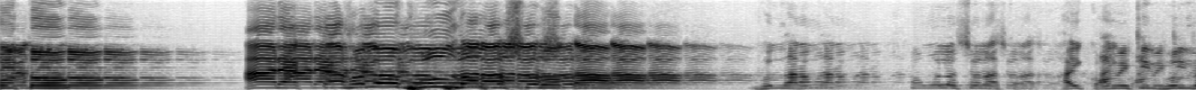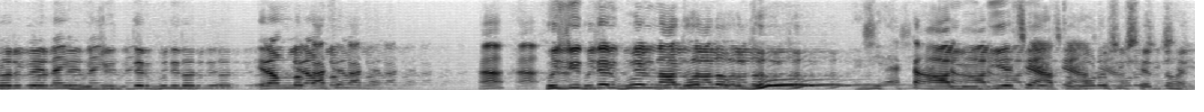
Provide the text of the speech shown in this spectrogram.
মতো, আর একটা হলো ভুল ধরা সরতা। ভুল ধরা মানে সমালোচনা করা। হয় কমিটির ভুল ধরবে নাই, হুজুরদের ভুল ধরবে? এরকম লোক আছে না? হ্যাঁ? হুজুরদের ভুল না ধরলো একটা আলু দিয়েছে, এত বড় সে সেদ্ধ হয়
